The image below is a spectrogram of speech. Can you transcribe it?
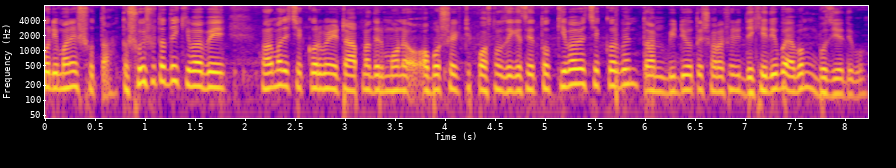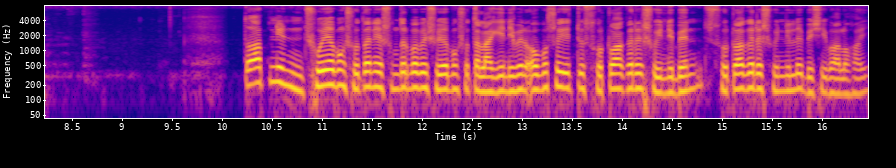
পরিমাণে সুতা। তো সুই সুতা দিয়ে কীভাবে নর্মালি চেক করবেন এটা আপনাদের মনে অবশ্যই একটি প্রশ্ন জেগেছে। তো কীভাবে চেক করবেন? তো আমি ভিডিওতে সরাসরি দেখিয়ে দেবো এবং বুঝিয়ে দেবো। তো আপনি সুই এবং সুতা নিয়ে সুন্দরভাবে সুই এবং সুতা লাগিয়ে নেবেন। অবশ্যই একটু ছোটো আকারে সুই নেবেন। ছোটো আকারে সুই নিলে বেশি ভালো হয়।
